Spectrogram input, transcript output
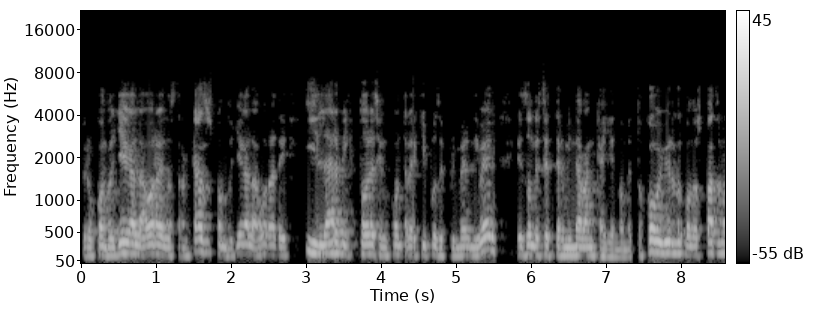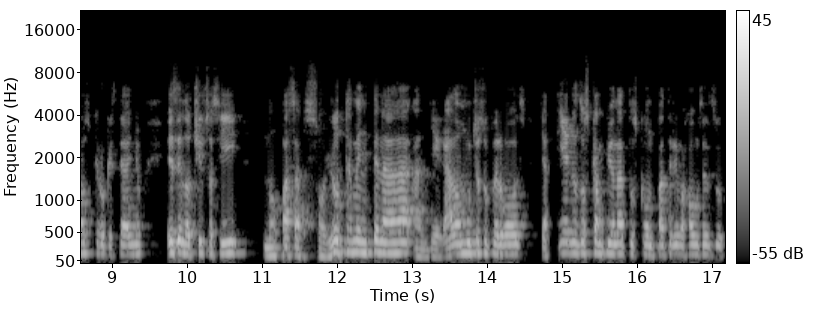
pero cuando llega la hora de los trancazos, cuando llega la hora de hilar victorias en contra de equipos de primer nivel, es donde se terminaban cayendo. Me tocó vivirlo con los Patriots, creo que este año es de los Chiefs así, no pasa absolutamente nada, han llegado muchos Super Bowls, ya tienes dos campeonatos con Patrick Mahomes en, su,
